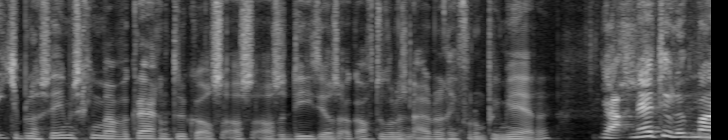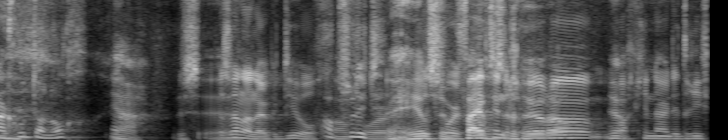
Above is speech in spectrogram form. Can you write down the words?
beetje blasé misschien, maar we krijgen natuurlijk als, als, als details ook af en toe wel eens een uitnodiging voor een première. Ja, nee, natuurlijk, maar goed dan nog. Ja, dus Dat is wel een leuke deal. Absoluut. Voor, Heel dus voor 25 25 euro, euro. Ja. mag je naar de drie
